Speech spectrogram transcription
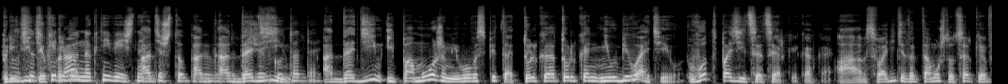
Придите ну, в храм, ребенок не вещь, знаете, от- чтобы от- отдадим, отдать. отдадим и поможем его воспитать. Только, только не убивайте его. Вот позиция церкви какая. А сводить это к тому, что церковь,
